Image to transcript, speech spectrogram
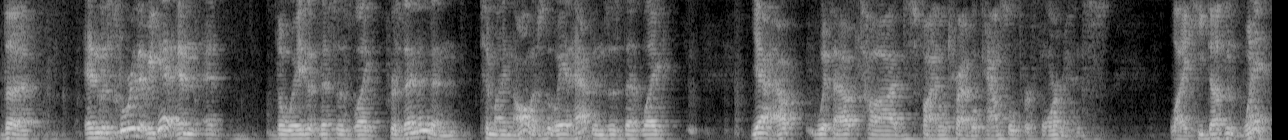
The and the story that we get, and, and the way that this is like presented, and to my knowledge, the way it happens is that like, yeah, out, without Todd's final tribal council performance, like he doesn't win.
